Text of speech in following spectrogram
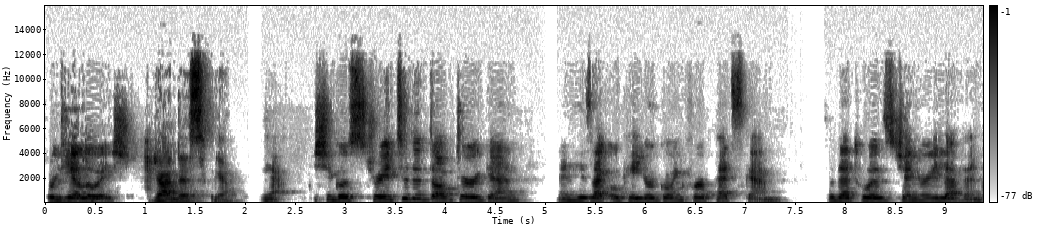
super yellowish Jaundice. Yeah. Yeah. she goes straight to the doctor again and he's like okay you're going for a pet scan so that was january 11th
